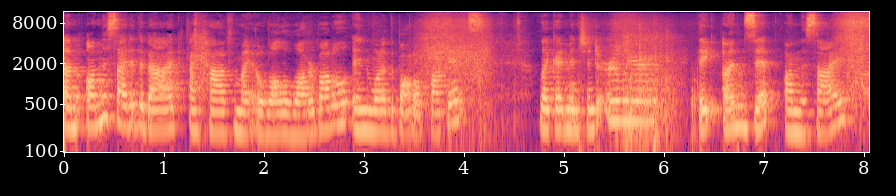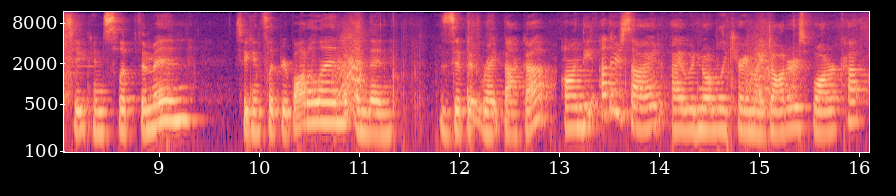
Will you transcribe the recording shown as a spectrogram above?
Um, on the side of the bag, I have my Owala water bottle in one of the bottle pockets. Like I mentioned earlier, they unzip on the side, so you can slip them in, so you can slip your bottle in and then zip it right back up. On the other side, I would normally carry my daughter's water cup,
